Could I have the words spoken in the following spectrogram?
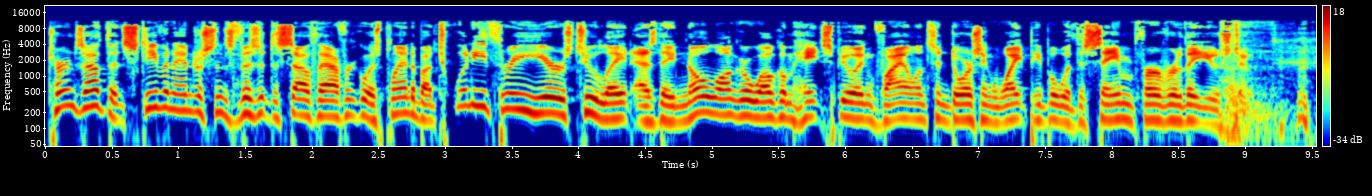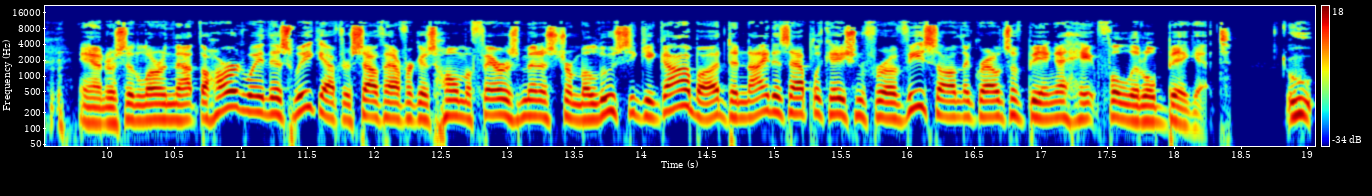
turns out that Steven Anderson's visit to South Africa was planned about 23 years too late as they no longer welcome hate spewing, violence endorsing white people with the same fervor they used to. Anderson learned that the hard way this week after South Africa's Home Affairs Minister Malusi Gigaba denied his application for a visa on the grounds of being a hateful little bigot. Ooh,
